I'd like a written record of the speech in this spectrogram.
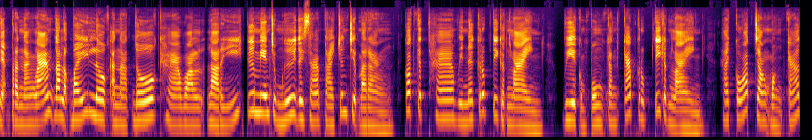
អ្នកប្រណាំងឡានដ៏ល្បីលោកអាណាដូខាវ៉ាល់ឡារីគឺមានជំងឺដោយសារតែជនជាតិបារាំងគាត់គិតថាវានៅគ្រប់ទីកន្លែង វាកំពុងកាន់កាប់គ្រប់ទីកន្លែងហើយគាត់ចង់បង្កើត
